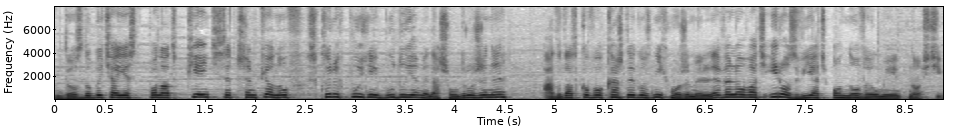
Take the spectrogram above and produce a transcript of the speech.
Do zdobycia jest ponad 500 czempionów, z których później budujemy naszą drużynę, a dodatkowo każdego z nich możemy levelować i rozwijać o nowe umiejętności.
